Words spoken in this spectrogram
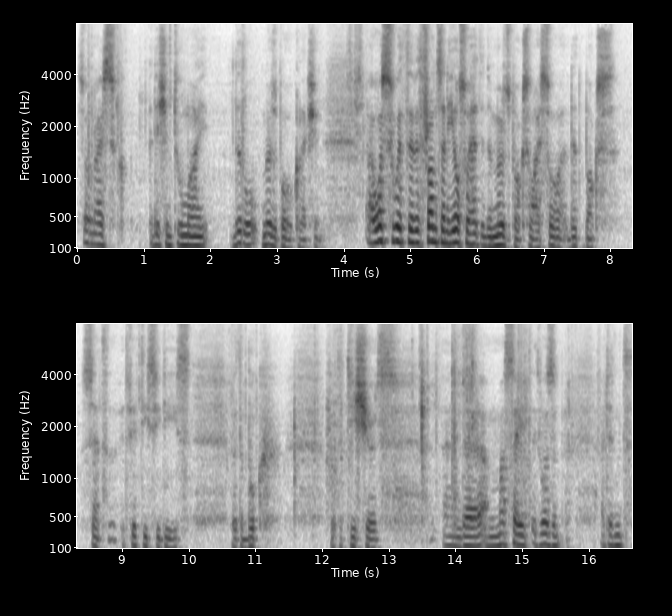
So nice addition to my little Merzbow collection. I was with, uh, with Frans and he also had the Merz box, so I saw that box set with 50 CDs, with the book, with the t-shirts, and uh, I must say it, it was a, I didn't,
